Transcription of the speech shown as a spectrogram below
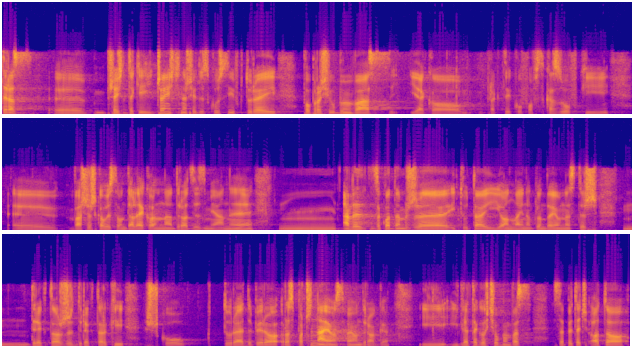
teraz e, przejść do takiej części naszej dyskusji, w której poprosiłbym was jako praktyków o wskazówki. E, Wasze szkoły są daleko na drodze zmiany, mm, ale zakładam, że i tutaj, i online oglądają nas też mm, dyrektorzy, dyrektorki szkół, które dopiero rozpoczynają swoją drogę. I, I dlatego chciałbym Was zapytać o to,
